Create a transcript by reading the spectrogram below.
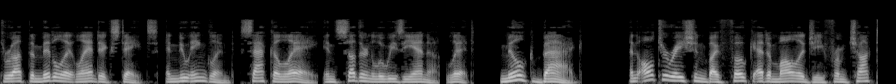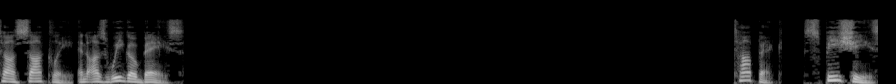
throughout the Middle Atlantic states, and New England, sac in southern Louisiana, lit. milk bag, an alteration by folk etymology from Choctaw sockle and Oswego bass. Species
